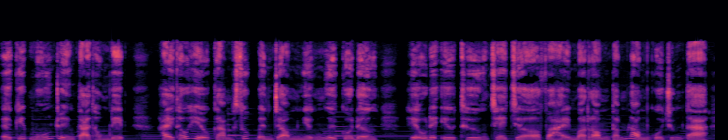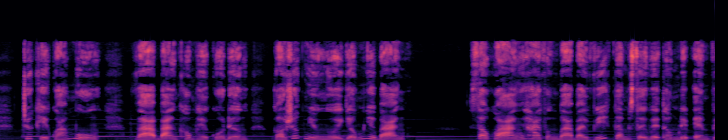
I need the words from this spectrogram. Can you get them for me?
ekip muốn truyền tải thông điệp, hãy thấu hiểu cảm xúc bên trong những người cô đơn, hiểu được yêu thương, che chở và hãy mở rộng tấm lòng của chúng ta trước khi quá muộn. Và bạn không hề cô đơn, có rất nhiều người giống như bạn. Sau khoảng 2 phần 3 bài viết tâm sự về thông điệp MV,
